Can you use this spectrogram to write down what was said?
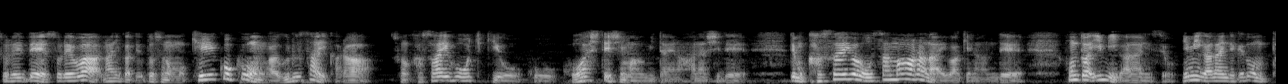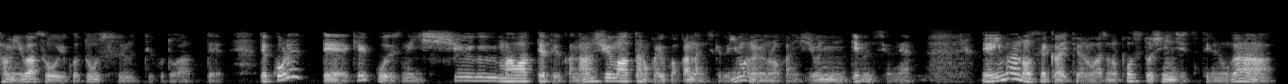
それで、それは何かというと、そのもう警告音がうるさいから、その火災報知器をこう壊してしまうみたいな話で、でも火災は収まらないわけなんで、本当は意味がないんですよ。意味がないんだけど、民はそういうことをするっていうことがあって。で、これって結構ですね、一周回ってというか何周回ったのかよくわかんないんですけど、今の世の中に非常に似てるんですよね。で、今の世界っていうのは、そのポスト真実っていうのが、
